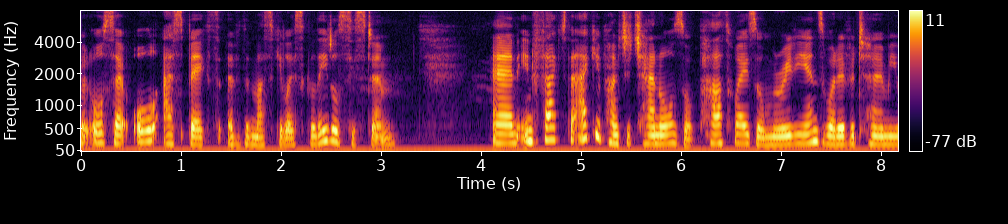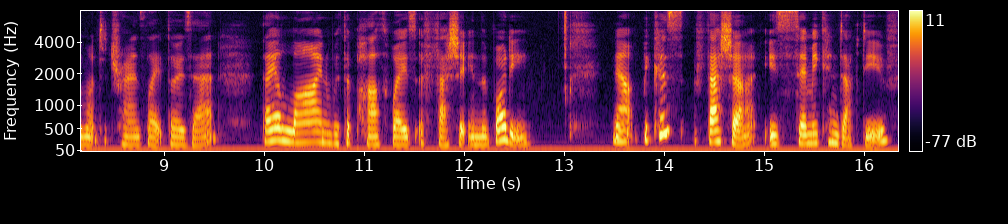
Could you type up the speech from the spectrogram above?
but also all aspects of the musculoskeletal system. And in fact, the acupuncture channels or pathways or meridians, whatever term you want to translate those at, they align with the pathways of fascia in the body. Now, because fascia is semiconductive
